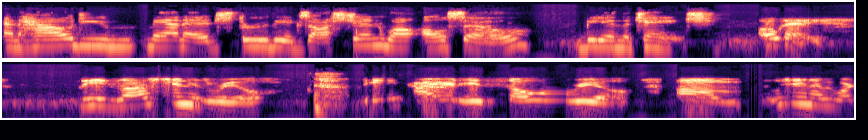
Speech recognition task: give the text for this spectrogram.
And how do you manage through the exhaustion while also being the change? Okay. The exhaustion is real being tired is so real. Um, Uche and I, we work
